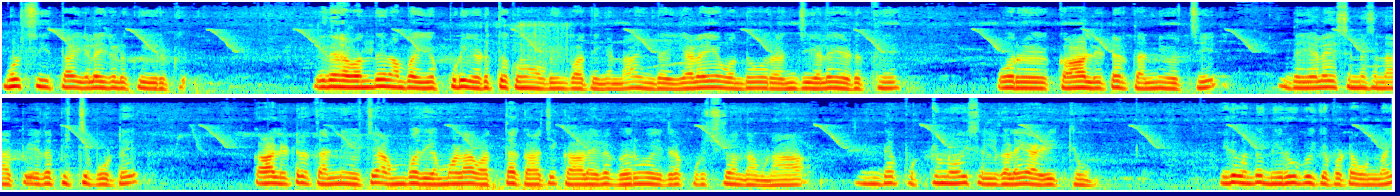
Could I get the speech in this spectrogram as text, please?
முள்சீத்தா இலைகளுக்கு இருக்குது இதை வந்து நம்ம எப்படி எடுத்துக்கணும் அப்படின்னு பார்த்தீங்கன்னா இந்த இலையை வந்து ஒரு அஞ்சு இலை எடுத்து ஒரு கால் லிட்டர் தண்ணி வச்சு இந்த இலையை சின்ன சின்ன இதை பிச்சு போட்டு கால் லிட்டர் தண்ணி வச்சு ஐம்பது எம்எலாக வத்த காய்ச்சி காலையில் வெறும் இதில் குடிச்சிட்டு வந்தோம்னா இந்த புற்றுநோய் செல்களை அழிக்கும். இது வந்து நிரூபிக்கப்பட்ட உண்மை.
